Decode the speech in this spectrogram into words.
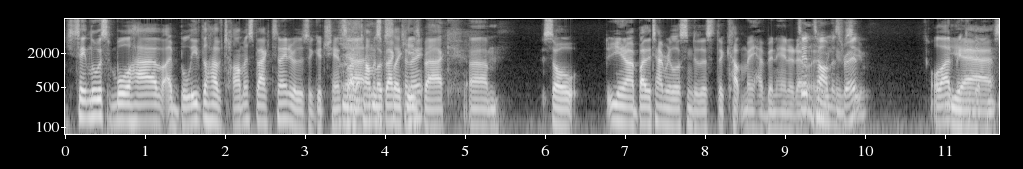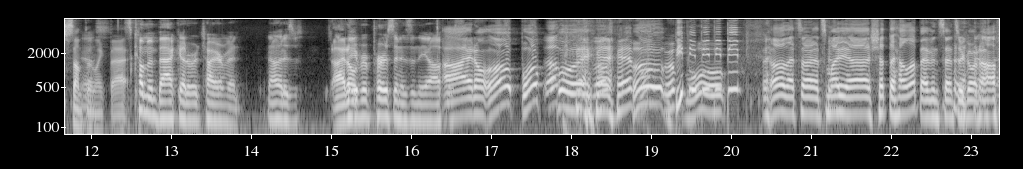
St. Louis will have, I believe they'll have Thomas back tonight, or there's a good chance they'll Yeah, have Thomas looks back like tonight. he's back. Um, So, you know, by the time you're listening to this, the cup may have been handed Tim out. and we Thomas, right? see- well, that'd make a Yeah, something Yes. like that. He's coming back out of retirement now that his I don't. favorite person is in the office. I don't. Oh, oh, boy. Oh, beep, beep, beep, beep, beep. Oh, that's uh, that's my uh, shut the hell up, Evan sensor going off.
